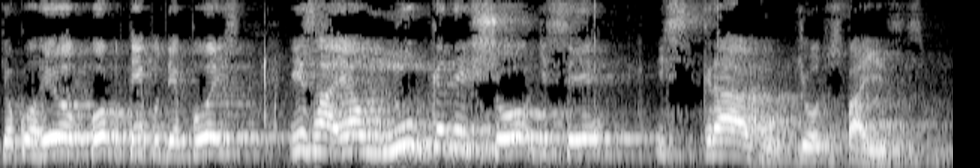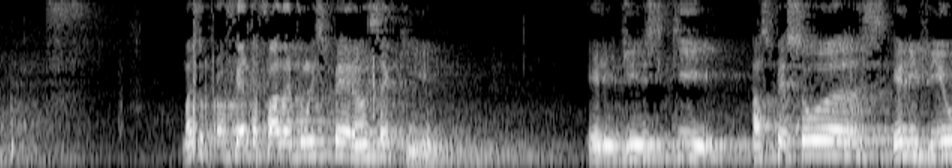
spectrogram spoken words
que ocorreu pouco tempo depois, Israel nunca deixou de ser escravo de outros países. Mas o profeta fala de uma esperança aqui. Ele diz que as pessoas, ele viu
